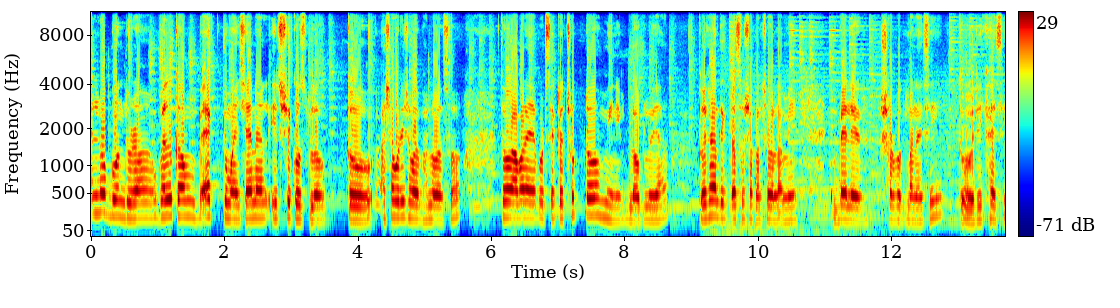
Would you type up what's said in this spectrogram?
হ্যালো বন্ধুরা welcome back to my channel it's শেকোস ব্লগ তো আশা করি সবাই ভালো আছো। তো আবার এ পড়ছে একটা ছোট্ট মিনি ব্লগ লইয়া। তো এখানে দেখতেছো সকাল সকাল আমি বেলের শরবত বানাইছি, তো এটি খাইছি।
